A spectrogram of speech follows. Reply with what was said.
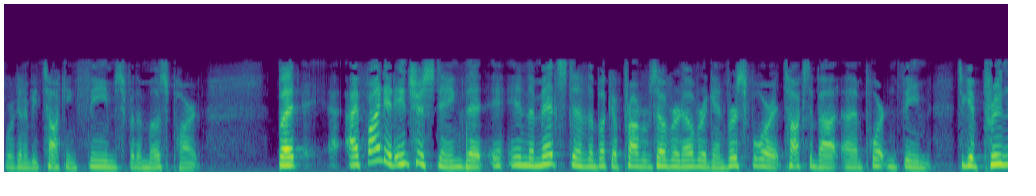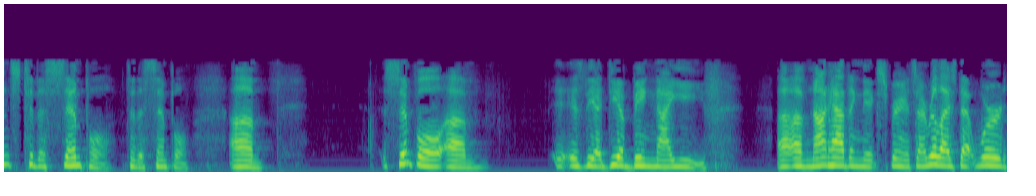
We're going to be talking themes for the most part. But I find it interesting that in the midst of the book of Proverbs over and over again, verse 4, it talks about an important theme to give prudence to the simple. To the simple. Um, simple um, is the idea of being naive uh, of not having the experience. And I realize that word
